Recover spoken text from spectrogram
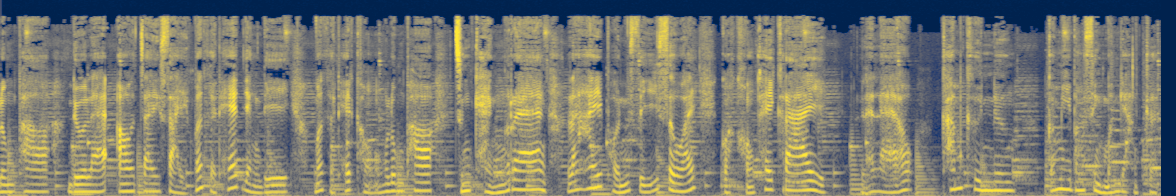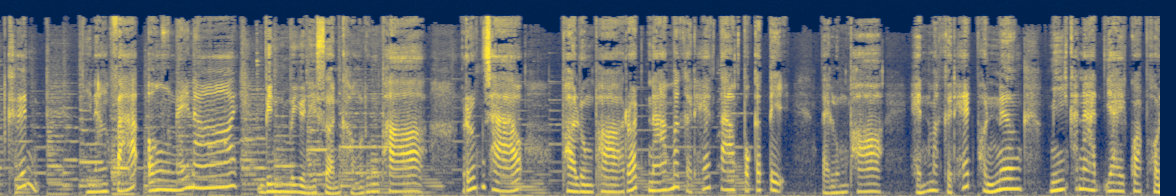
ลุงพอดูแลเอาใจใส่มะเขือเทศอย่างดีมะเขือเทศของลุงพอจึงแข็งแรง และให้ผลสีสวยกว่าของใครๆ และแล้วค่ำคืนหนึ่งก็มีบางสิ่งบางอย่างเกิดขึ้น มีนางฟ้าองค์น้อยๆบินมาอยู่ในสวนของลุงพอ รุ่งเช้า พอลุงพอรดน้ำมะเขือเทศตามปกติ แต่ลุงพอ เห็นมะเขือเทศผลหนึ่งมีขนาดใหญ่กว่าผล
